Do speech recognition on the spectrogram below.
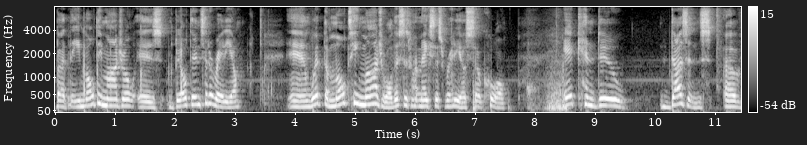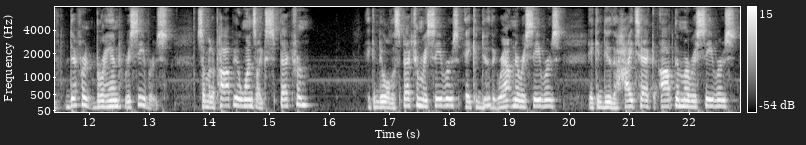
but the multi-module is built into the radio. And with the multi-module, this is what makes this radio so cool. It can do dozens of different brand receivers. Some of the popular ones like Spektrum, it can do all the Spektrum receivers. It can do the Graupner receivers. It can do the Hitec Optima receivers.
